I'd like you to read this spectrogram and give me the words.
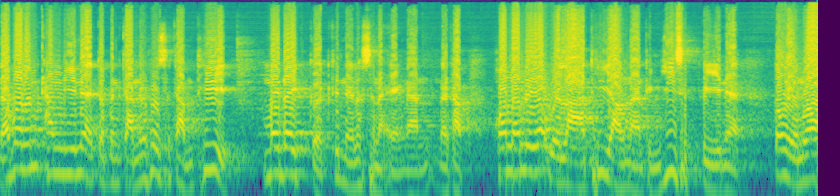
นะเพราะฉะนั้นครั้งนี้เนี่ยจะเป็นการนิรโทษกรรมที่ไม่ได้เกิดขึ้นในลักษณะอย่างนั้นนะครับ เพราะฉะนั้นระยะเวลาที่ยาวนานถึง 20 ปีเนี่ยต้องเรียนว่า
